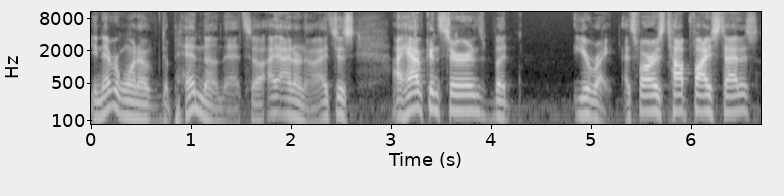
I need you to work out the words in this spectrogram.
You never want to depend on that. So I, I don't know. It's just I have concerns, but you're right. As far as top five status,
